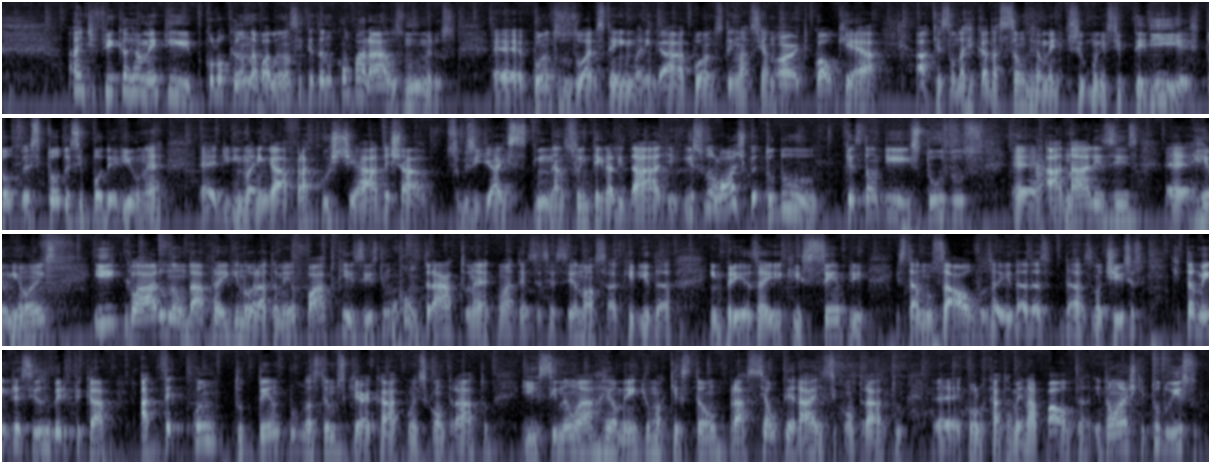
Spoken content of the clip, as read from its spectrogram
a gente fica realmente colocando na balança e tentando comparar os números. É, quantos usuários tem em Maringá, quantos tem lá em Cianorte, qual que é a, a questão da arrecadação realmente se o município teria todo, esse, todo esse poderio né, é, de, em Maringá para custear, deixar subsidiar na sua integralidade. Isso, lógico, é tudo questão de estudos, é, análises, é, reuniões. E, claro, não dá para ignorar também o fato que existe um contrato né, com a TCCC, nossa querida empresa aí, que sempre está nos alvos aí da, das, das notícias, que também precisa verificar até quanto tempo nós temos que arcar com esse contrato e se não há realmente uma questão para se alterar esse contrato, é, colocar também na pauta. Então, acho que tudo isso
